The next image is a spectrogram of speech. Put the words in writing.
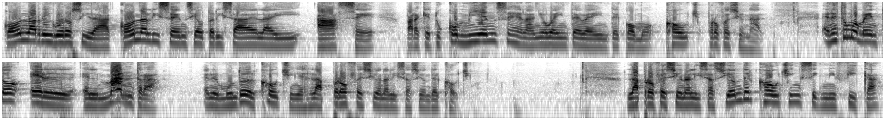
con la rigurosidad, con la licencia autorizada de la IAC, para que tú comiences el año 2020 como coach profesional. En este momento, el, el mantra en el mundo del coaching es la profesionalización del coaching. La profesionalización del coaching significa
